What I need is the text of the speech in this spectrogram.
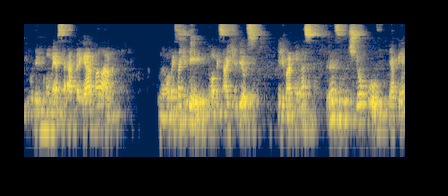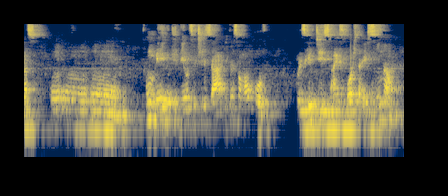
e quando ele começa a pregar a palavra. Não é uma mensagem dele, é uma mensagem de Deus. Ele vai apenas transmitir ao povo, é apenas um, um, um meio de Deus utilizar e transformar o povo. Por isso que ele diz: a resposta é sim não.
